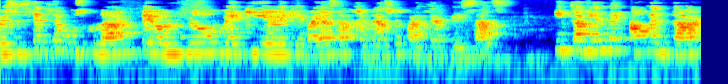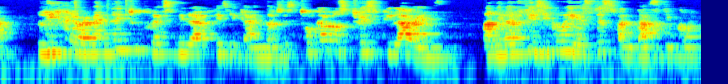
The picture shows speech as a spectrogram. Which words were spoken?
resistencia muscular, pero no requiere que vayas al gimnasio para hacer pesas y también de aumentar ligeramente tu flexibilidad física. Entonces toca los tres pilares a nivel físico y este es fantástico.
